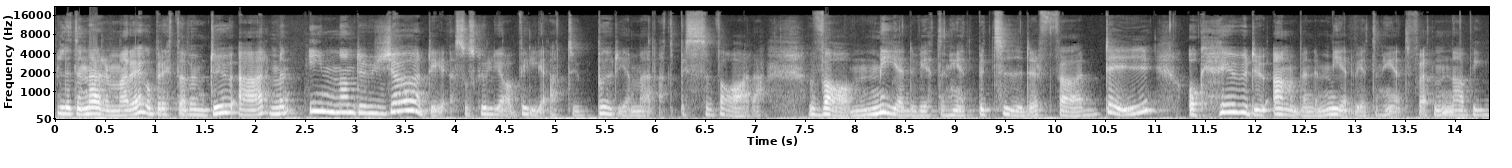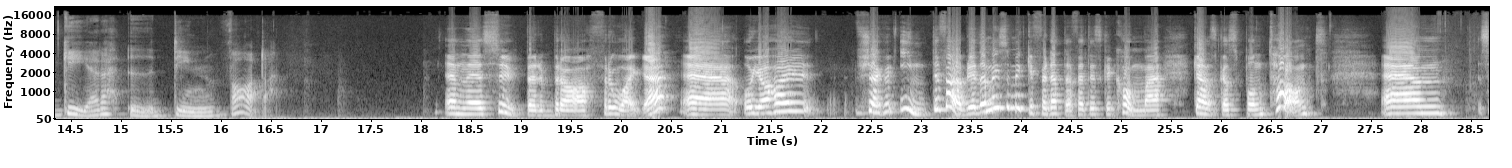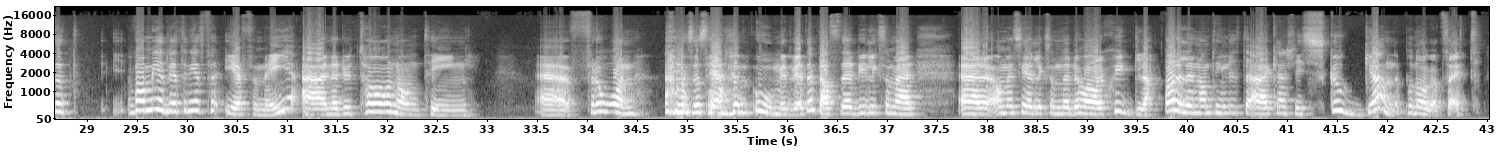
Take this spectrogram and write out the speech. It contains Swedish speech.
lite närmare och berätta vem du är. Men innan du gör det så skulle jag vilja att du börjar med att besvara vad medvetenhet betyder för dig och hur du använder medvetenhet för att navigera i din vardag. En eh, superbra fråga. Eh, och jag har försökt att inte förbereda mig så mycket för detta för att det ska komma ganska spontant. Ehm, så att vad medvetenhet är för mig är när du tar någonting eh, från man ska säga, en omedveten plats där det liksom är, är om man ser liksom när du har skygglappar eller någonting lite är kanske i skuggan på något sätt.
